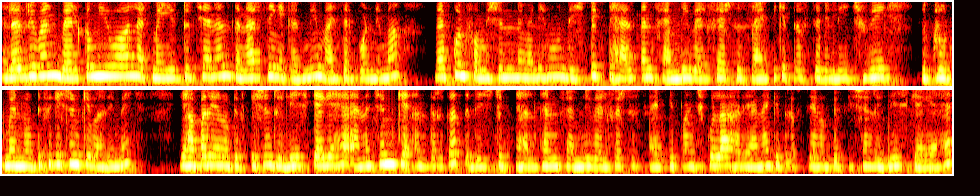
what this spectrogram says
Hello everyone welcome you all at my YouTube channel the nursing academy माइसर पूर्णिमा मैं आपको इन्फॉर्मेशन देने वाली हूँ district health and family welfare society की तरफ़ से रिलीज़ हुई रिक्रूटमेंट नोटिफिकेशन के बारे में। यहाँ पर यह नोटिफिकेशन रिलीज़ किया गया है। एनएचएम के अंतर्गत district health and family welfare society Panchkula, Haryana की तरफ़ से नोटिफिकेशन रिलीज़ किया गया है।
